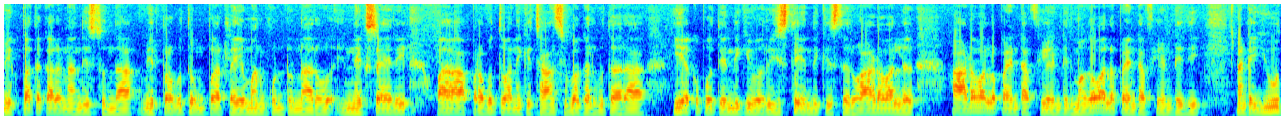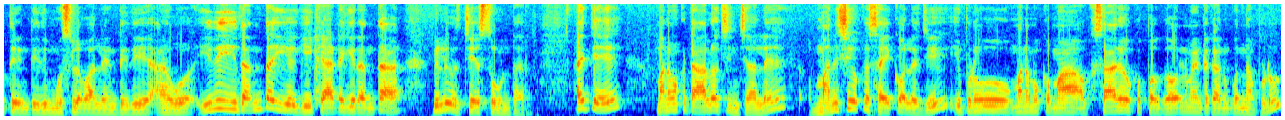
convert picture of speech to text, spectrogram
మీకు పథకాలను అందిస్తుందా? మీరు ప్రభుత్వం పట్ల ఏమనుకుంటున్నారు? నెక్స్ట్ ఐరీ ఆ ప్రభుత్వానికి ఛాన్స్ ఇవ్వగలుగుతారా? ఇవ్వకపోతే ఎందుకు ఇవ్వరు? ఇస్తే ఎందుకు ఇస్తారు? ఆడవాళ్ళు ఆడవాళ్ళ పాయింట్ ఆఫ్ వ్యూ ఏంటిది? మగవాళ్ళ పాయింట్ ఆఫ్ వ్యూ ఏంటిది? అంటే యూత్ ఏంటిది? ముసలి వాళ్ళు ఏంటిది? ఇది ఇదంతా ఈ- ఈ కేటగిరీ అంతా వీళ్ళు చేస్తూ ఉంటారు. అయితే మనం ఒకటి ఆలోచించాలి. మనిషి యొక్క సైకాలజీ ఇప్పుడు మనం ఒక మా ఒకసారి ఒక గవర్నమెంట్కి అనుకున్నప్పుడు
